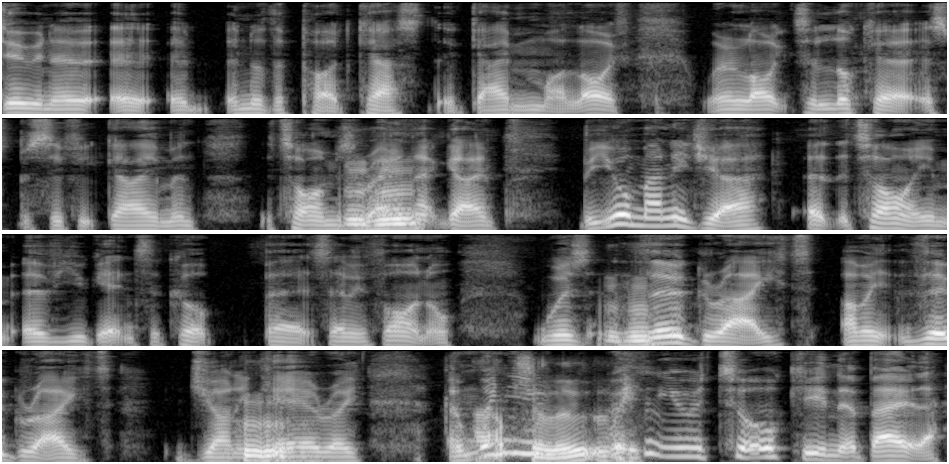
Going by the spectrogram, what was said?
doing a, a, a another podcast, a game in my life, where I like to look at a specific game and the times Mhm. around that game. But your manager at the time of you getting to the cup uh, semi final was Mhm. the great, I mean the great Johnny Mhm. Carey. And when Absolutely. you when you were talking about that,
